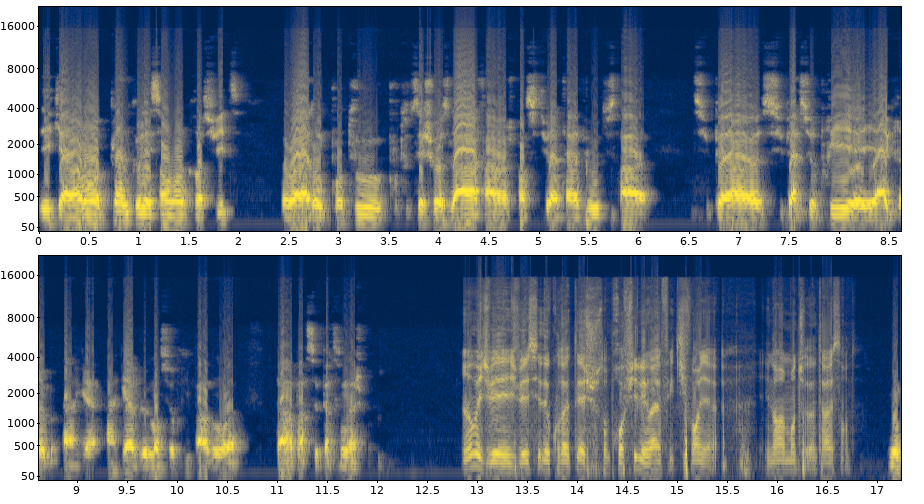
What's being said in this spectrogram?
et qui a vraiment plein de connaissances dans le crossfit. Donc voilà, donc pour tout, pour toutes ces choses-là, enfin, je pense que si tu l'interviews, tu seras super, euh, super surpris et agréable, agréablement surpris, pardon, euh, par, par ce personnage. Non, mais je vais, je vais essayer de contacter sur son profil et ouais, effectivement, il y a énormément de choses intéressantes. Donc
